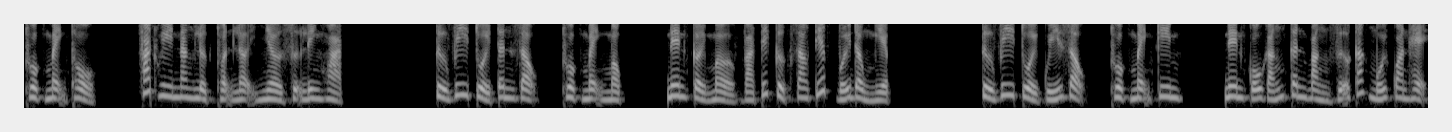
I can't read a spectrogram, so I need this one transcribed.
thuộc mệnh thổ, phát huy năng lực thuận lợi nhờ sự linh hoạt. Tử vi tuổi tân dậu, thuộc mệnh mộc, nên cởi mở và tích cực giao tiếp với đồng nghiệp. Tử vi tuổi quý dậu, thuộc mệnh kim, nên cố gắng cân bằng giữa các mối quan hệ.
